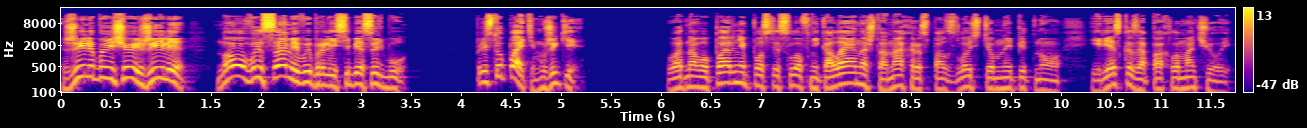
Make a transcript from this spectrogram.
жили бы еще и жили, но вы сами выбрали себе судьбу. Приступайте, мужики». У одного парня после слов Николая на штанах расползлось темное пятно и резко запахло мочой.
